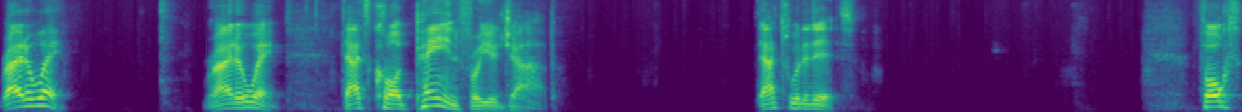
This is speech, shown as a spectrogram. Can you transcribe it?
right away. Right away. That's called paying for your job. That's what it is. Folks,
